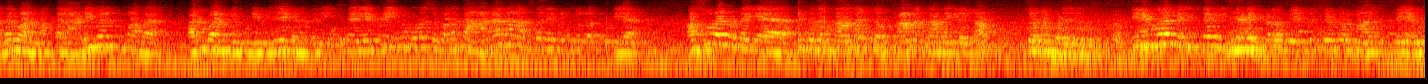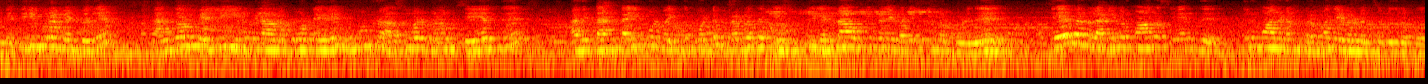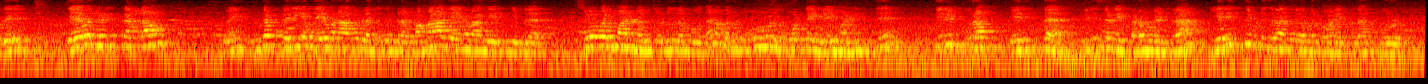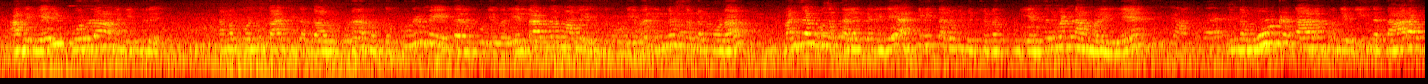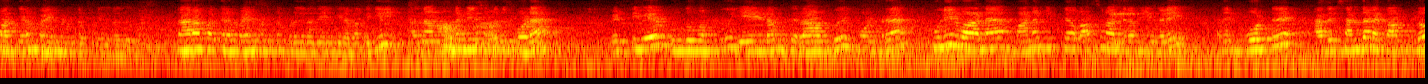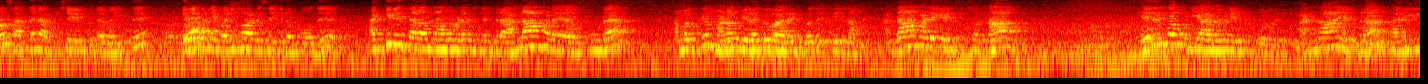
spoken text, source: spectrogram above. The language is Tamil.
நகர்வாழ் மக்கள் அனைவருக்குமாக அருள்பாலிக்கக்கூடிய விஜய கணபதி. இதை எப்படி இன்னும் கூட சொல்லுவாங்க? இந்த அனராசன் என்று சொல்லக்கூடிய அசுரனுடைய என்பதற்காக இந்த புராண காதைகள் எல்லாம் சொல்லப்படுகிறது. திரிபுரம் எரித்த விசேடை கடவுள் என்று சிவபெருமானுக்கு பெயர் உண்டு. திரிபுரம் என்பது தங்கம் வெள்ளி இருப்பிலான கோட்டைகளை மூன்று அசுரர்களும் சேர்த்து அதை தன் கைக்குள் வைத்துக் கொண்டு பிரபஞ்சத்தை சுற்றி எல்லா உயிர்களை வதைக்கின்ற பொழுது தேவர்கள் அனைவருமாக சேர்ந்து திருமாலிடம் பிரம்மதேவரிடம் சொல்லுகிற போது மிகப்பெரிய தேவனாக விளங்குகின்ற மகாதேவனாக இருக்கின்ற சிவபெருமானிடம் சொல்லுகிற போது அவர் மூன்று கோட்டைகளை அழித்து திரிபுரம் எரித்த விரிசடை கடவுள் என்றால் எரித்து விடுகிறார் சிவபெருமான் என்றுதான் பொருள். ஆக எரி பொருளாக நின்று நமக்கு வந்து காட்சி தந்தாலும் கூட நமக்கு குழுமையை தரக்கூடியவர் எல்லா விதமாக இருக்கக்கூடியவர் இன்னும் சொல்ல போனால் பஞ்சபூத தலங்களிலே அக்கினி தலம் என்று சொல்லக்கூடிய திருவண்ணாமலையிலே இந்த மூன்று தாரா பூஜைக்கு இந்த தாரா பாத்திரம் பயன்படுத்தப்படுகிறது. தாரா பாத்திரம் பயன்படுத்த பயன்படுத்தப்படுகிறது என்கிற வகையில் நான் முன்னமே சொன்னது போல வெட்டிவேல் குங்குமப்பு ஏலம் கிராம்பு போன்ற குளிர்வான மனமிக்க வாசனா திரவியங்களை அதில் போட்டு அதில் சந்தன காப்பிலோ சந்தன அபிஷேகத்தில் வைத்து இறைவனை வழிபாடு செய்கிற போது அக்கினி தலமாக விளங்குகின்ற அண்ணாமலையை கூட நமக்கு மனம் இறங்குவார் என்பது திண்ணம் அண்ணாமலை என்று சொன்னால் நெருங்க முடியாதவன் என்று பொருள். அண்ணா என்றால் அருகில்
